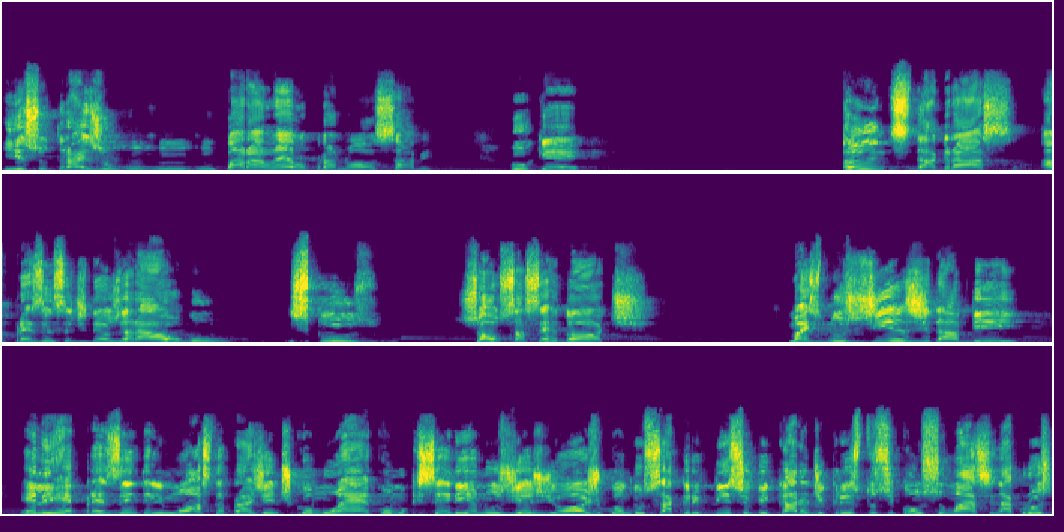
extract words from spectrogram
Isso traz um, um, um paralelo para nós, sabe? Porque antes da graça, a presença de Deus era algo excluso, só o sacerdote. Mas nos dias de Davi, ele representa, ele mostra para a gente como é, como que seria nos dias de hoje, quando o sacrifício vicário de Cristo se consumasse na cruz,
